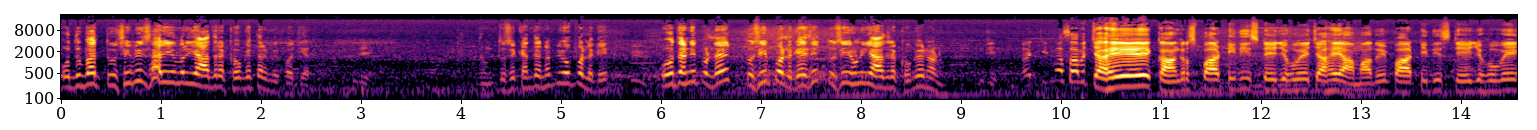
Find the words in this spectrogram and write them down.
ਉਦੋਂ ਬਾਅਦ ਤੁਸੀਂ ਵੀ ਸਾਰੀ ਉਮਰ ਯਾਦ ਰੱਖੋਗੇ ਧਰਮੀ ਫੌਜੀਆਂ ਨੂੰ ਜੀ। ਹੁਣ ਤੁਸੀਂ ਕਹਿੰਦੇ ਨਾ ਵੀ ਉਹ ਭੁੱਲ ਗਏ। ਉਹ ਤਾਂ ਨਹੀਂ ਭੁੱਲੇ ਤੁਸੀਂ ਭੁੱਲ ਗਏ ਸੀ ਤੁਸੀਂ ਹੁਣ ਯਾਦ ਰੱਖੋਗੇ ਉਹਨਾਂ ਨੂੰ। ਚੀਮਾ ਸਾਹਿਬ, ਚਾਹੇ ਕਾਂਗਰਸ ਪਾਰਟੀ ਦੀ ਸਟੇਜ ਹੋਵੇ, ਚਾਹੇ ਆਮ ਆਦਮੀ ਪਾਰਟੀ ਦੀ ਸਟੇਜ ਹੋਵੇ,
